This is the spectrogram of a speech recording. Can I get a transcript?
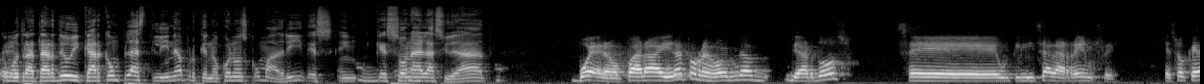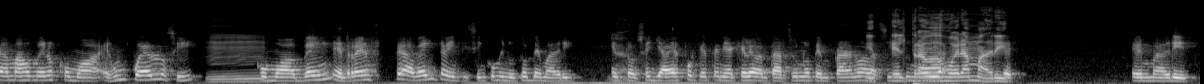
como eh, tratar de ubicar con plastilina? Porque no conozco Madrid. Es, ¿En qué zona de la ciudad? Bueno, para ir a Torrejón de, Ardós se utiliza la Renfe. Eso queda más o menos como a, es un pueblo, sí, mm. como a 20, en Renfe a 20, 25 minutos de Madrid. Entonces ya es porque tenía que levantarse uno temprano a las 5 El trabajo era en Madrid. En Madrid.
